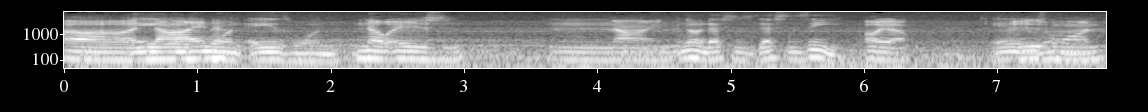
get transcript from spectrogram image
uh, A nine. Is one. A is one. No, A is nine. No, that's that's Z. Oh yeah, A A is one,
